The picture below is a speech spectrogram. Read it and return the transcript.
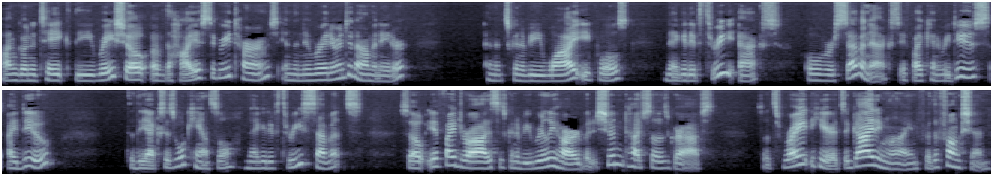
I'm going to take the ratio of the highest degree terms in the numerator and denominator, and it's going to be y equals negative 3x over 7x. If I can reduce, I do. So the x's will cancel, negative 3 sevenths. So if I draw, this is going to be really hard, but it shouldn't touch those graphs. So it's right here. It's a guiding line for the function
